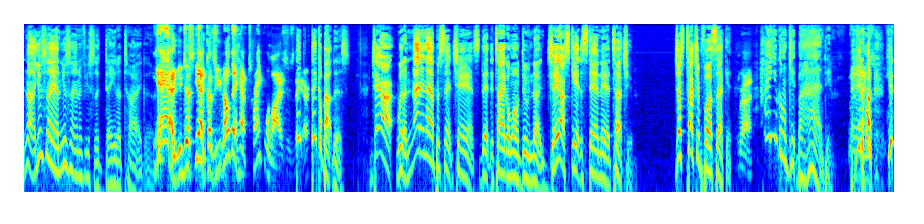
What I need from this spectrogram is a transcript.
no, you're saying you're saying if you sedate a tiger. Yeah, you just yeah, because you know they have tranquilizers Think, there. think about this. JR, with a 99% chance that the tiger won't do nothing, JR scared to stand there and touch him. Just touch him for a second. Right. How you going to get behind him? You know what? You,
